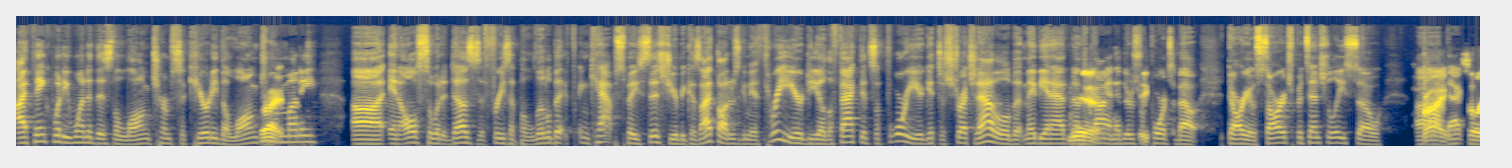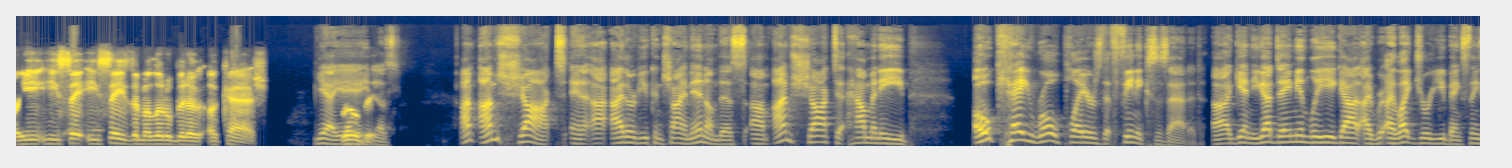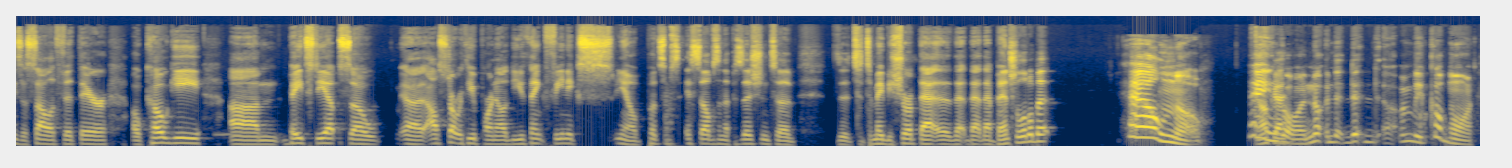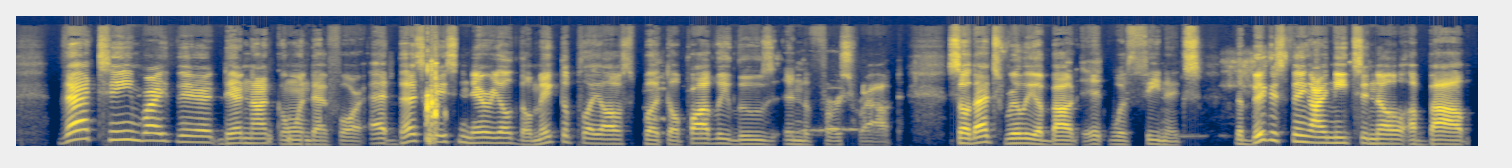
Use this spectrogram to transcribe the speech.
I think what he wanted is the long term security, the long term Right. money. Uh, and also, what it does is it frees up a little bit in cap space this year because I thought it was going to be a three year deal. The fact that it's a four year, get to stretch it out a little bit, maybe and add another Yeah. guy. And there's reports about Dario Saric potentially. So, uh, right. that- so he he say he saves them a little bit of, of cash. yeah, yeah, yeah, he does. I'm I'm shocked, and I, either of you can chime in on this. Um, I'm shocked at how many okay role players that Phoenix has added. Uh, again, you got Damion Lee. You got I, I like Drew Eubanks. I think he's a solid fit there. Okogie, um, Bates Diop. So uh, I'll start with you, Parnell. Do you think Phoenix, you know, puts themselves in a position to to, to maybe shore up that, that that that bench a little bit? Hell no. They ain't Okay. going. No, th- th- I mean, come on. That team right there, they're not going that far. At best case scenario, they'll make the playoffs, but they'll probably lose in the first round. So that's really about it with Phoenix. The biggest thing I need to know about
